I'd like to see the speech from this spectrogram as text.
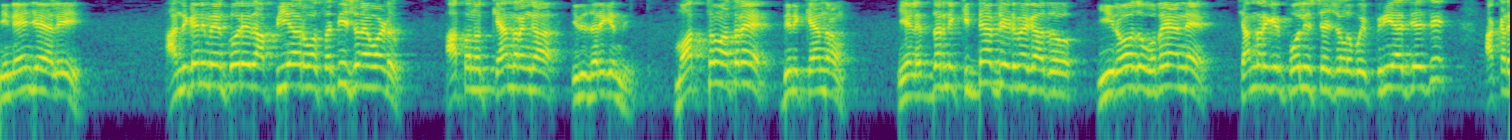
నేనేం చేయాలి? అందుకని మేము కోరేది ఆ పిఆర్ఓ సతీష్ అనేవాడు అతను కేంద్రంగా ఇది జరిగింది. మొత్తం అతనే దీనికి కేంద్రం. వీళ్ళిద్దరిని కిడ్నాప్ చేయడమే కాదు ఈరోజు ఉదయాన్నే చంద్రగిరి పోలీస్ స్టేషన్లో పోయి ఫిర్యాదు చేసి అక్కడ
